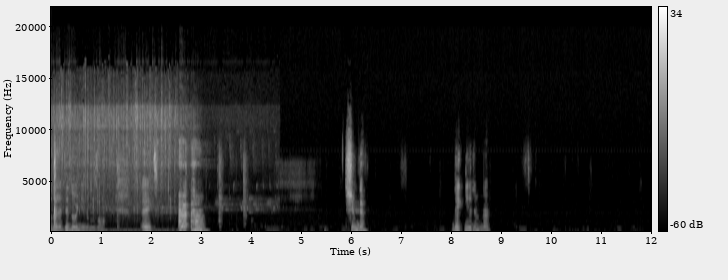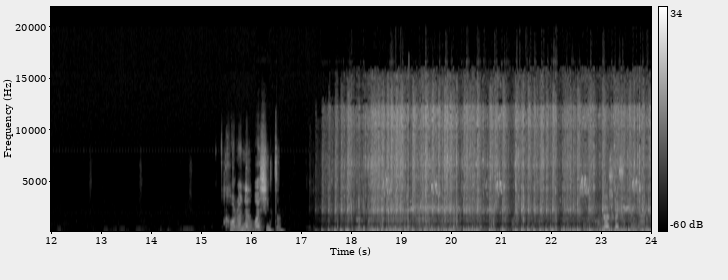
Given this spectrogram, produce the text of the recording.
O da de oynayalım o zaman. Evet. Şimdi. Bekleyelim mi? Colonel Washington. George Washington yani.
